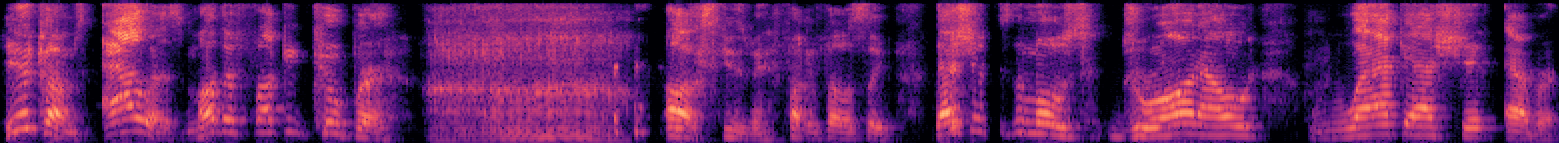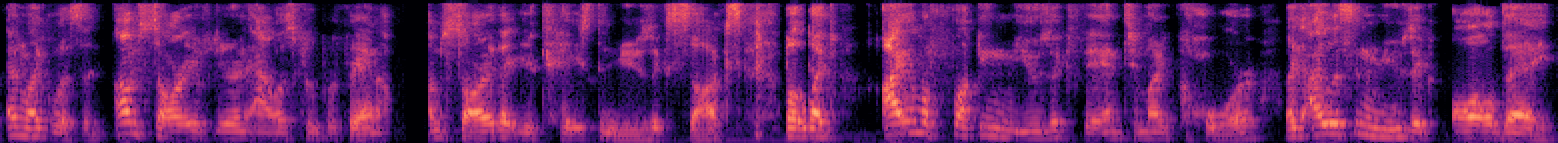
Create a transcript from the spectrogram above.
Here comes Alice motherfucking Cooper. oh, excuse me. Fucking fell asleep. That shit is the most drawn out, whack ass shit ever. And like, listen, I'm sorry if you're an Alice Cooper fan. I'm sorry that your taste in music sucks. But like, I am a fucking music fan to my core. Like, I listen to music all day.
